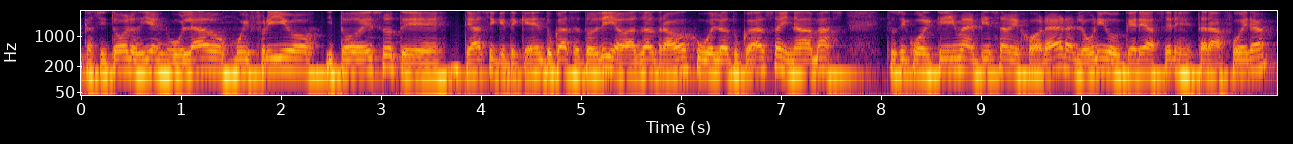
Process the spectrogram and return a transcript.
casi todos los días nublados, muy frío y todo eso te, hace que te quede en tu casa todo el día, vaya al trabajo, vuelve a tu casa y nada más. Entonces cuando el clima empieza a mejorar, lo único que querés hacer es estar afuera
